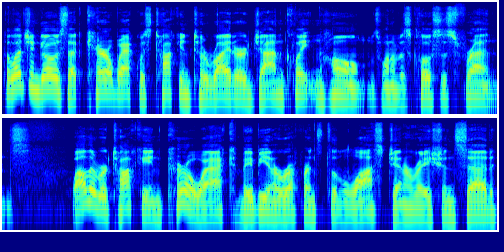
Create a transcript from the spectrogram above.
The legend goes that Kerouac was talking to writer John Clellon Holmes, one of his closest friends. While they were talking, Kerouac, maybe in a reference to the Lost Generation, said,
